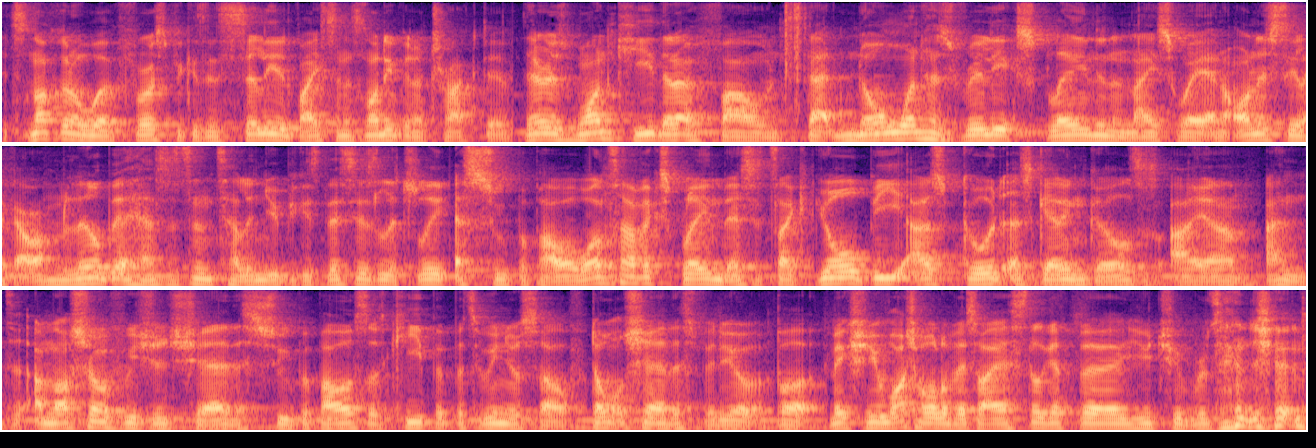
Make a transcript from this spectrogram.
It's not gonna work for us because it's silly advice and it's not even attractive. There is one key that I've found that no one has really explained in a nice way. And honestly, like I'm a little bit hesitant telling you because this is literally a superpower. Once I've explained this, it's like you'll be as good as getting girls as I am. And I'm not sure if we should share this superpower, so keep it between yourself. Don't share this video, but make sure you watch all of it so I still get the YouTube retention.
